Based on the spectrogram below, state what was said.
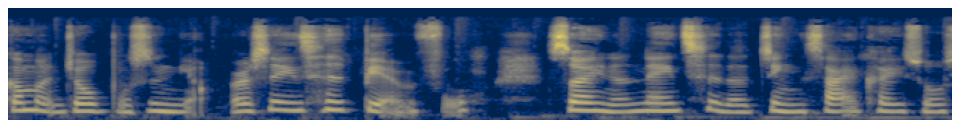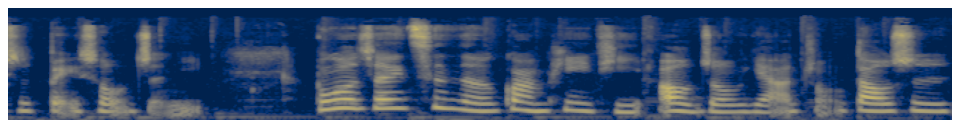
根本就不是鸟，而是一只蝙蝠。所以呢，那一次的竞赛可以说是备受争议。不过这一次的冠屁体澳洲亚种倒是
